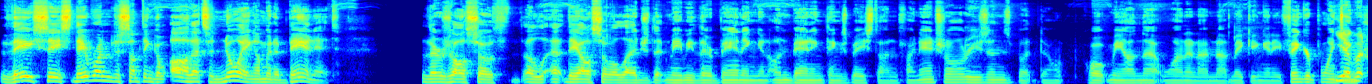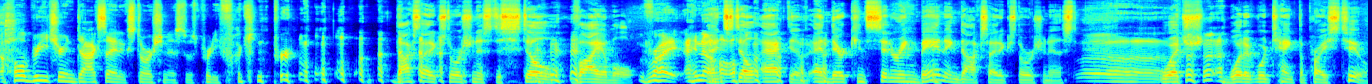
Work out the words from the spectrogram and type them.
They say they run into something, go, oh, that's annoying. I'm going to ban it. There's also uh, they also allege that maybe they're banning and unbanning things based on financial reasons, but don't quote me on that one. And I'm not making any finger pointing. yeah, but Hull Breacher and Dockside Extortionist was pretty fucking brutal. Dockside Extortionist is still viable. right, I know. and still active, and they're considering banning Dockside Extortionist, which would would tank the price too.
